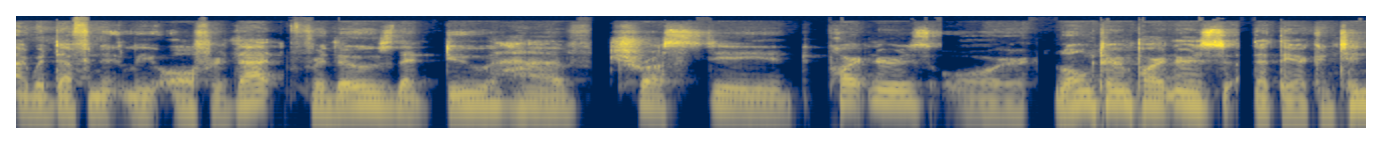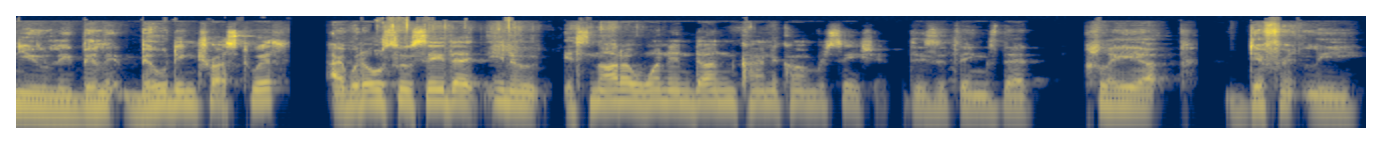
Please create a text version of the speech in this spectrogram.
I would definitely offer that. For those that do have trusted partners or long-term partners that they are continually building trust with i would also say that you know it's not a one and done kind of conversation. These are things that play up differently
